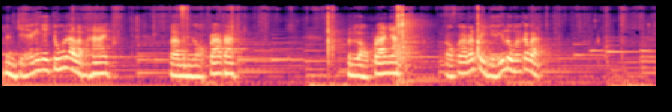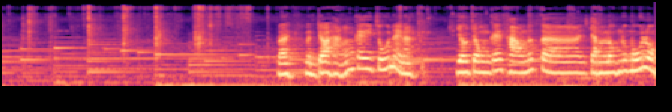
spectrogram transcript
Mình chẻ cái trái chuối ra làm hai và mình gọt ra ra. Mình lột ra nha. Ờ, ngọt ra rất là dễ luôn á các bạn. Rồi mình cho hẳn cái chuối này nè vô trong cái thau nước uh, chanh luôn nước muối luôn.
